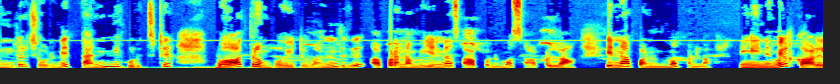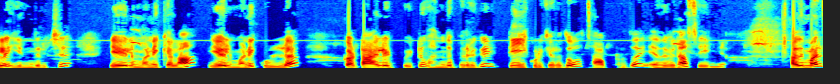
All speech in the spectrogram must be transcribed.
எந்திரிச்ச உடனே தண்ணி குடிச்சிட்டு பாத்ரூம் போயிட்டு வந்து அப்புறம் நம்ம என்ன சாப்பிடணுமோ சாப்பிட்லாம். என்ன பண்ணணுமோ பண்ணலாம். நீங்கள் இனிமேல் காலையில் எந்திரிச்சு ஏழு மணிக்கெல்லாம் ஏழு மணிக்குள்ளே க டாய்லெட் போயிட்டு வந்த பிறகு டீ குடிக்கிறதோ சாப்பிட்றதோ எது வேணால் செய்யுங்க. அது மாதிரி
